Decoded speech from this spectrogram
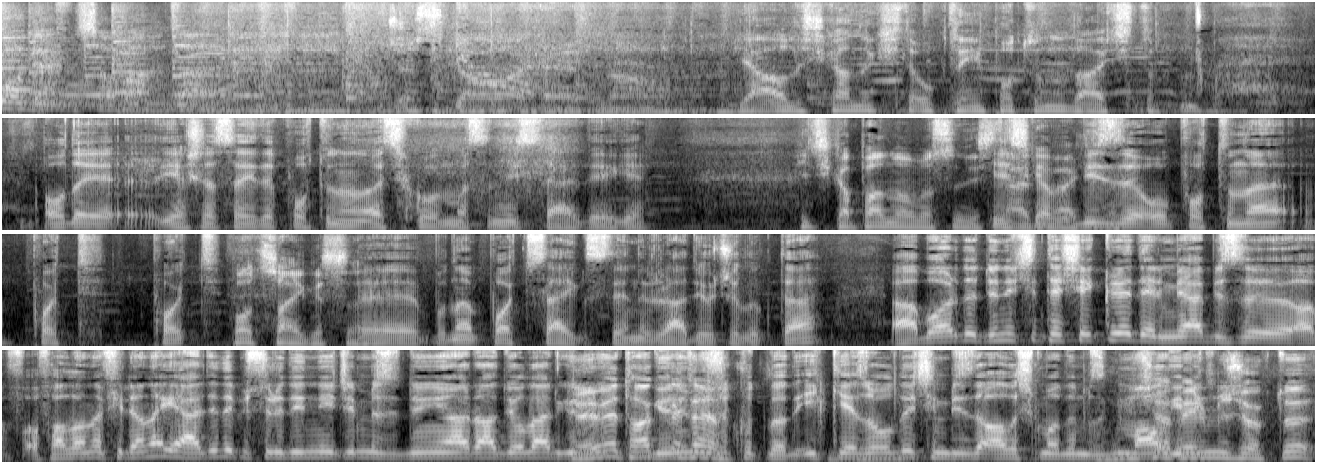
Modern Sabahlar Just go ahead now. Ya alışkanlık işte Oktay'ın potunu da açtım. O da yaşasaydı potunun açık olmasını isterdi Ege. Hiç kapanmamasını isterdim. Hiç belki Biz de. de o potuna pot pot Pot saygısı. e, buna pot saygısı denir radyoculukta. Ya bu arada dün için teşekkür edelim ya biz e, falana filana geldi de bir sürü dinleyicimiz Dünya Radyolar Günü, Evet, hakikaten. günümüzü kutladı. İlk kez olduğu için biz de alışmadığımız Hiç mal gibi haberimiz yoktu.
